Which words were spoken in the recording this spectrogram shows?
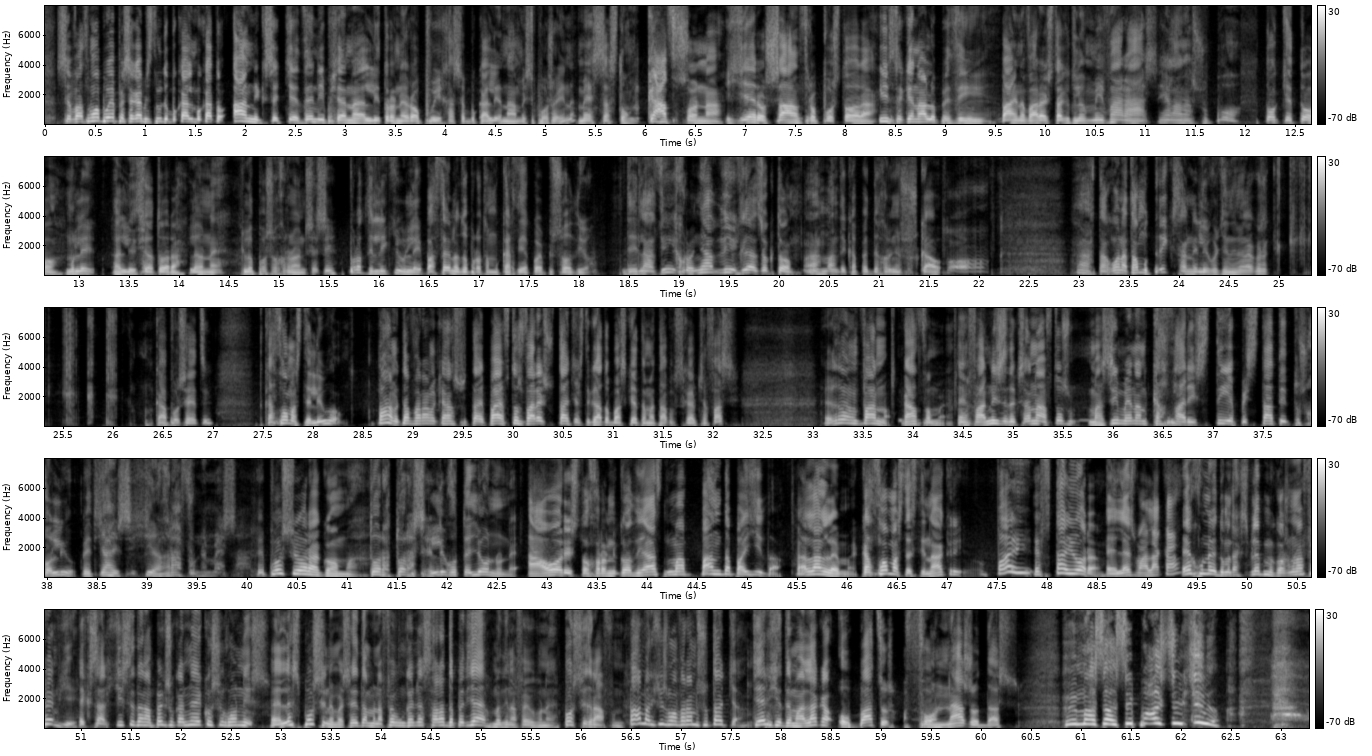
σε βαθμό που έπεσε κάποια στιγμή το μπουκάλι μου κάτω, άνοιξε και δεν ήπια ένα λίτρο νερό που είχα σε μπουκάλι, ένα μισή πόσο είναι. Μέσα στον καύσωνα, γέρος άνθρωπος τώρα. Ήρθε και ένα άλλο παιδί, πάει να βαράει στάκι, του λέω: Μη βαράς, έλα να σου πω. Το και το. Μου λέει: Αλήθεια τώρα. Λέω: Ναι. Λέω: Πόσο χρόνο είσαι εσύ; Πρώτη ηλικίου λέει: Παθαίνω το πρώτο μου καρδιακό επεισόδιο. Δηλαδή χρονιά 2008. Α, μάλλον 15 χρόνια σου σκάω. Αχ, τα γόνατά μου τρίξανε λίγο κινδυνό. Κάπως έτσι. Καθόμαστε λίγο. Πάμε μετά, βαράμε κανένα σουτάκι. Πάει αυτός βαράει σουτάκια στην κάτω μπασκέτα μετά από κάποια φάση. Εγώ εμφάνω, κάθομαι. Εμφανίζεται ξανά αυτός μαζί με έναν καθαριστή επιστάτη του σχολείου. Παιδιά, ησυχία, γράφουνε μέσα. Ε, πόση ώρα ακόμα; Τώρα, τώρα, σε λίγο τελειώνουνε. Αόριστο χρονικό διάστημα, πάντα παγίδα. Καλά λέμε. Καθόμαστε στην άκρη, πάει 7 η ώρα. Ε, λες, μαλάκα. Έχουν εντωμεταξύ βλέπουμε κόσμο να φεύγει. Εξ αρχής ήταν να παίξω καμιά 20 γονείς. Ε, λες, πώς είναι μέσα. Είδαμε να φεύγουν καμιά 40 παιδιά έχουμε δει να φεύγουν. Πόσοι γράφουν. Πάμε αρχίζουμε να βαράμε σουτάκια. Και έρχεται μαλάκα ο μπάτσος φωνάζοντας. Ε, μα σας είπα ησυχία.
